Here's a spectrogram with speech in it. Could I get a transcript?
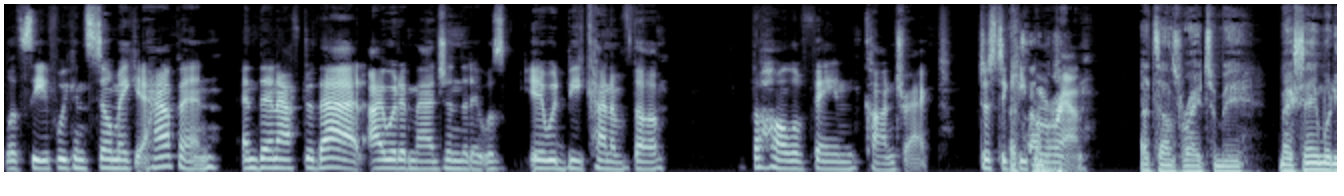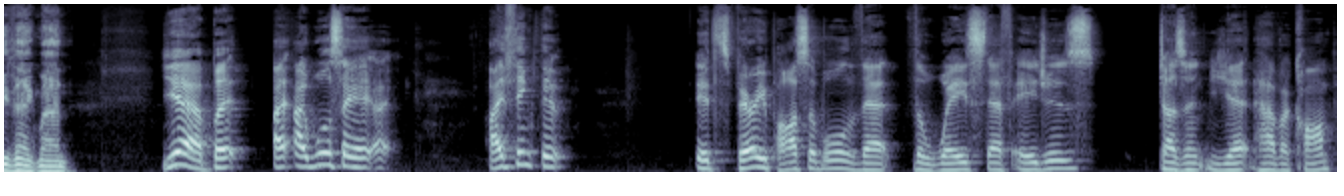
let's see if we can still make it happen. And then after that, I would imagine that it was, it would be kind of the, the Hall of Fame contract just to That keep him around. That sounds right to me. Maxime, what do you think, man? Yeah, but I, I will say I, I think that it's very possible that the way Steph ages doesn't yet have a comp,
